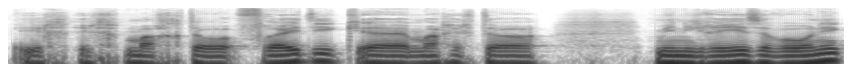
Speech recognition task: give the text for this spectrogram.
ich, ich mache da freudig, äh, mache ich da meine Riesenwohnung.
